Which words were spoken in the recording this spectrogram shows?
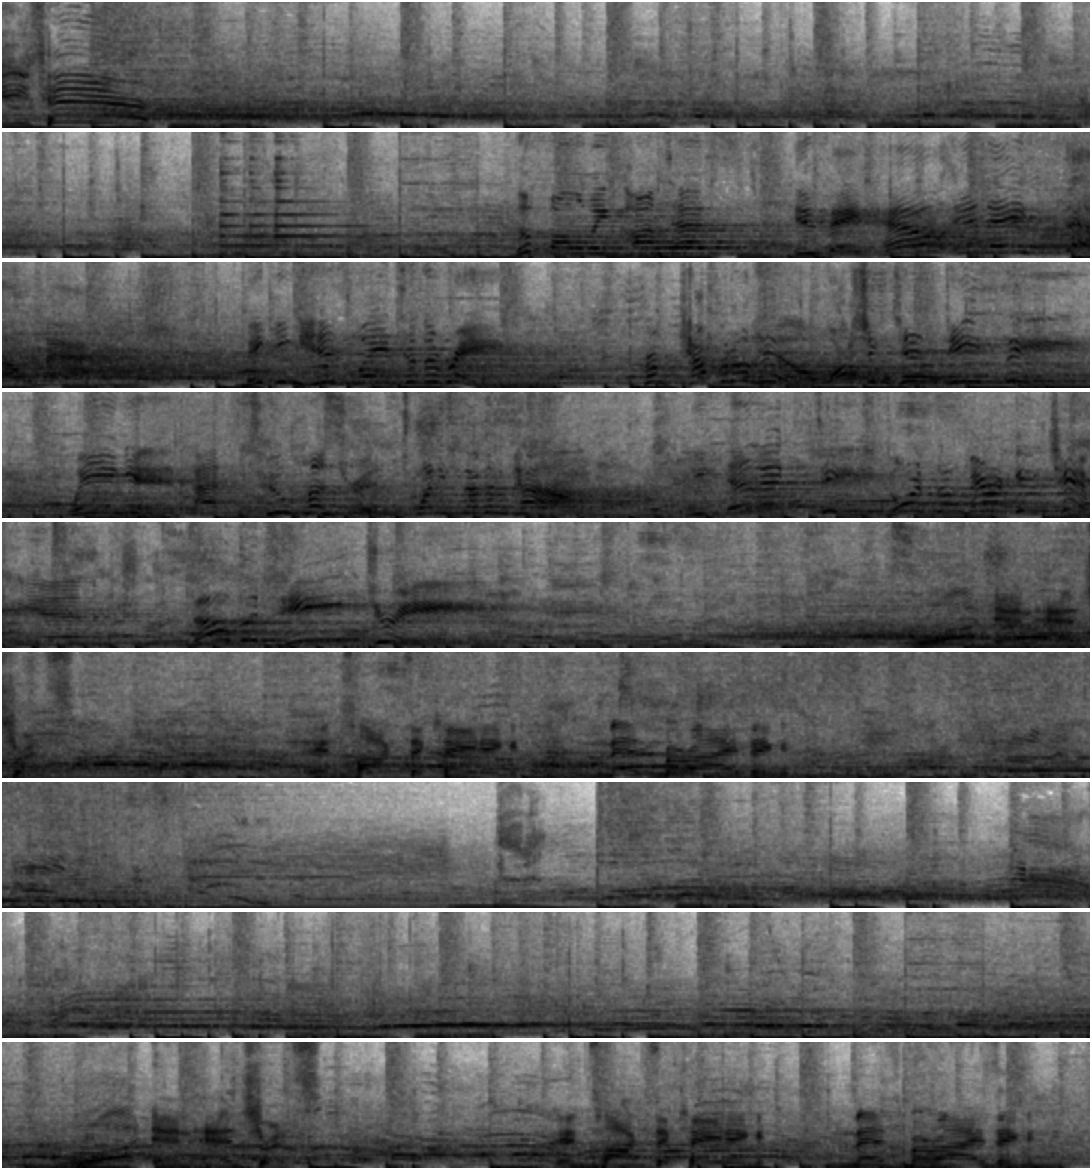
He's here! The following contest is a Hell in a Cell match. Making his way to the ring from Capitol Hill, Washington, D.C., weighing in at 227 pounds, the NXT North American Champion, an entrance! Intoxicating, mesmerizing. What an entrance! Intoxicating, mesmerizing.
